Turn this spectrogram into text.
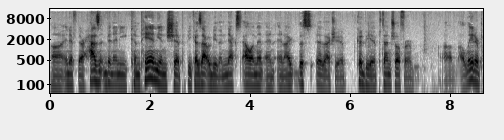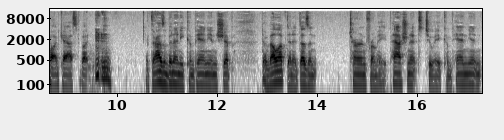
Uh, and if there hasn't been any companionship, because that would be the next element, and, and I this is actually a, could be a potential for uh, a later podcast, but if there hasn't been any companionship developed and it doesn't turn from a passionate to a companion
